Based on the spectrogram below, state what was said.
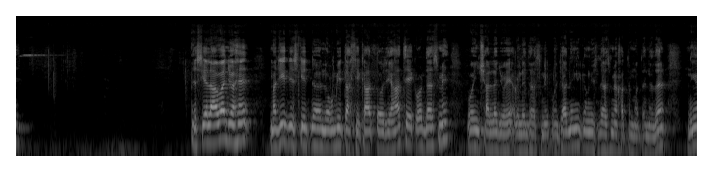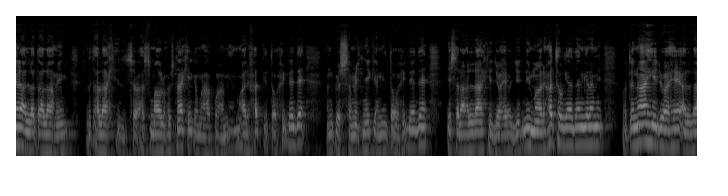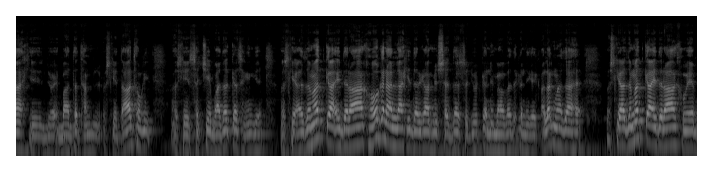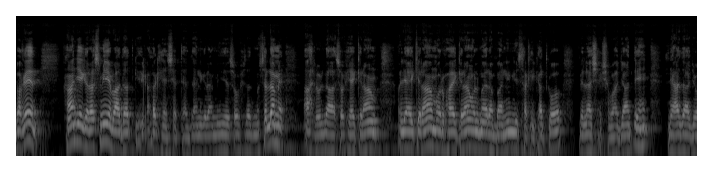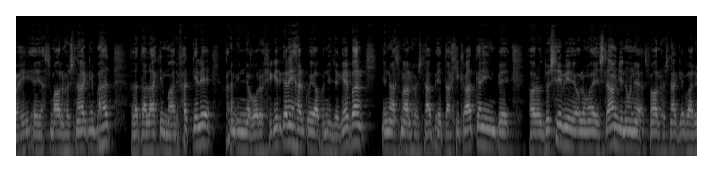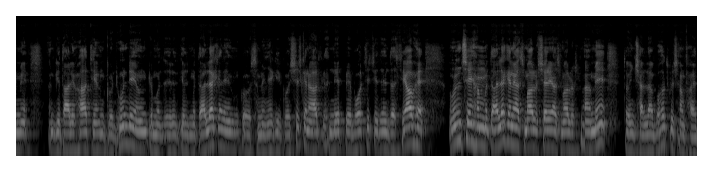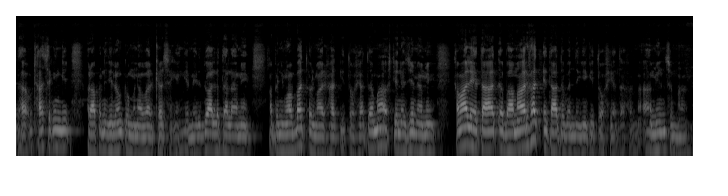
اس کے علاوہ جو ہے، مزید اس کی لغوی تحقیقات، توضیحات ہے ایک اور درس میں، وہ انشاءاللہ جو ہے اگلے درس میں پہنچا دیں گے، کیونکہ اس درس میں ختم ہوتا نظر نہیں آ اللہ تعالیٰ ہمیں، اللہ تعالیٰ کی اسماع الحسنہ کی کما کو ہمیں معرفت کی توفیق دے دے، ان کو سمجھنے کی ہمیں توفیق دے دیں اس طرح اللہ کی جو ہے، جتنی معرفت ہو گیا دنگر میں اتنا ہی جو ہے اللہ کی جو عبادت ہم اس کے اطاعت ہوگی، اس کی سچی عبادت کر سکیں گے، اس کی عظمت کا ادراک ہو کر اللہ کی درگاہ میں سجدہ، سجود کرنے میں عبادت کرنے کا ایک الگ مزہ ہے۔ اس کی عظمت کا ادراک ہوئے بغیر ہاں جی ایک رسمی عبادت کی ایک الگ حیثیت ہے۔ زین گرامی یہ سو فیصد مسلم ہے، اہل اللہ صفیہ کرام علیہ کرام اور بھائی کرام، علماء ربانی اس حقیقت کو بلا شک شبہ جانتے ہیں۔ لہٰذا جو ہے اسماع الحسنہ کی بحث اللہ تعالیٰ کی معرفت کے لیے اگر ہم ان میں غور و فکر کریں، ہر کوئی اپنے جگہ پر ان اسماع الحسنہ پہ تحقیقات کریں، ان پہ اور دوسرے بھی علماء اسلام جنہوں نے اسماع الحسنہ کے بارے میں ان کی تعلیمات ہیں، ان کو ڈھونڈیں، ان کے مطالعہ کریں، ان کو سمجھنے کی کوشش کریں۔ آج کل نیٹ پہ بہت سی چیزیں دستیاب ہیں، ان سے ہم مطالعہ کریں اسماع الشر اسماع الحسمہ میں تو انشاءاللہ بہت کچھ ہم فائدہ اٹھا سکیں گے اور اپنے دلوں کو منور کر سکیں گے۔ میرے دعا اللہ تعالیٰ میں اپنی محبت اور معرفت کی توفیع اس کے نظر میں ہمیں کمال اطاعت بامعرفت اطاعت و بندگی کی توفیع فرما آمین سلمان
